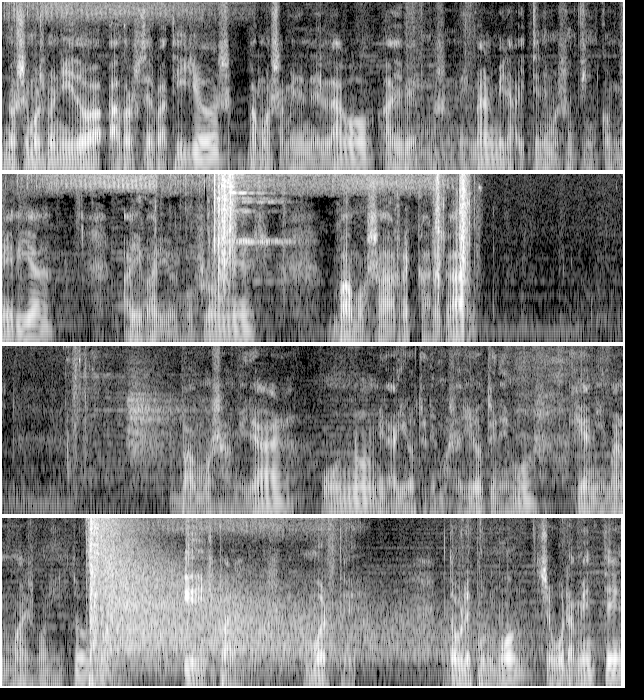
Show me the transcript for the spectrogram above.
Nos hemos venido a dos cervatillos. Vamos a mirar en el lago. Ahí vemos un animal. Mira, ahí tenemos un 5 media. Hay varios muflones. Vamos a recargar. Vamos a mirar. Uno. Mira, ahí lo tenemos. Allí lo tenemos. Qué animal más bonito. Y disparamos. Muerte. Doble pulmón, seguramente.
